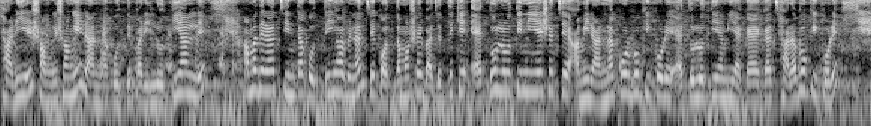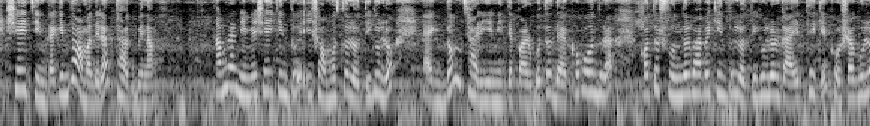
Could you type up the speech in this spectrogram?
ছাড়িয়ে সঙ্গে সঙ্গেই রান্না করতে পারি। লতি আনলে আমাদের আর চিন্তা করতেই হবে না যে কর্তামশাই বাজার থেকে এত লতি নিয়ে এসেছে, আমি রান্না করব কি করে এত লতি আমি একা একা ছাড়াবো কি করে? সেই চিন্তা কিন্তু আমাদের আর থাকবে না। আমরা নিমেষেই কিন্তু এই সমস্ত লতিগুলো একদম ছাড়িয়ে নিতে পারব। তো দেখো বন্ধুরা, কত সুন্দরভাবে কিন্তু লতিগুলোর গায়ের থেকে খোসাগুলো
